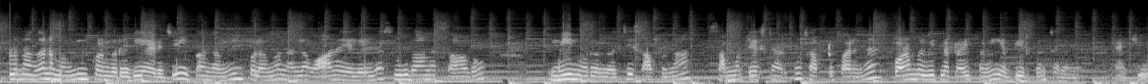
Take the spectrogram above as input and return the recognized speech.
அவ்வளோதாங்க நம்ம மீன் குழம்பு ரெடி ஆயிடுச்சு. இப்போ அந்த மீன் குழம்பு நல்ல வாழை இலையில சூடான சாதம் மீன் உருவல் வச்சு சாப்பிடலாம். செம்ம டேஸ்ட்டாக இருக்கும். சாப்பிட்டு பாருங்கள் குழம்பு வீட்டில் ட்ரை பண்ணி எப்படி இருக்குன்னு சொல்லுங்கள் தேங்க்யூ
